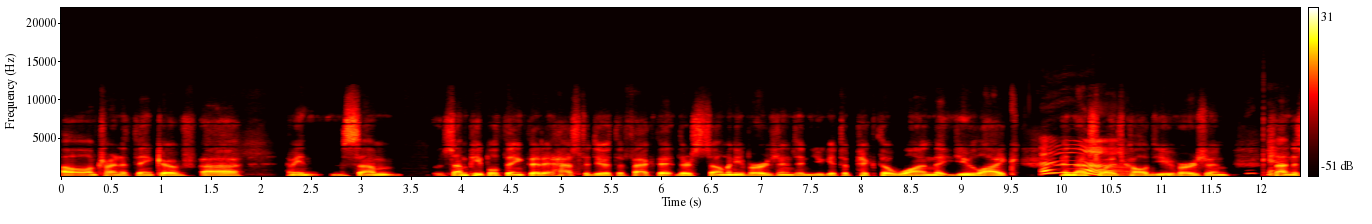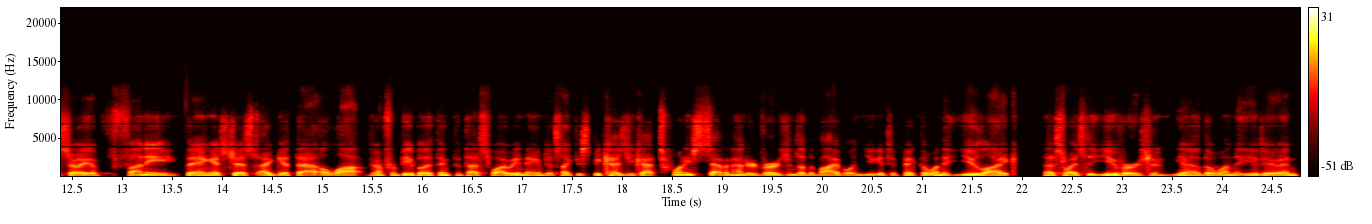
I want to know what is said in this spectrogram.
oh, I'm trying to think of, uh, I mean, some some people think that it has to do with the fact that there's so many versions and you get to pick the one that you like oh. and that's why it's oh. called YouVersion okay. it's not necessarily a funny thing it's just i get that a lot from people that think that that's why we named it it's like it's because you got 2700 versions of the bible and you get to pick the one that you like that's why it's the you version you know the one that you do and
